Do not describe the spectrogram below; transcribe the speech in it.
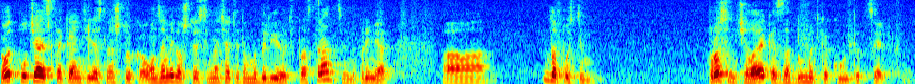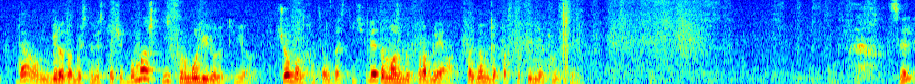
Вот получается такая интересная штука. Он заметил, что если начать это моделировать в пространстве, например, а, ну, допустим, просим человека задумать какую-то цель. Да, он берет обычно листочек бумажки и формулирует ее, что бы он хотел достичь. Или это может быть проблема. Возьмем для простоты некую цель. Цель.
